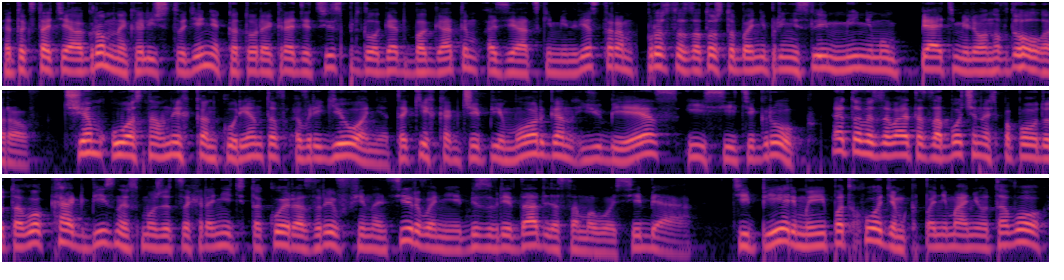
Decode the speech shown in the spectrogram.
Это, кстати, огромное количество денег, которое Credit Suisse предлагает богатым азиатским инвесторам просто за то, чтобы они принесли минимум 5 миллионов долларов, чем у основных конкурентов в регионе, таких как JP Morgan, UBS и Citigroup. Это вызывает озабоченность по поводу того, как бизнес может сохранить такой разрыв в финансировании без вреда для самого себя. Теперь мы и подходим к пониманию того,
